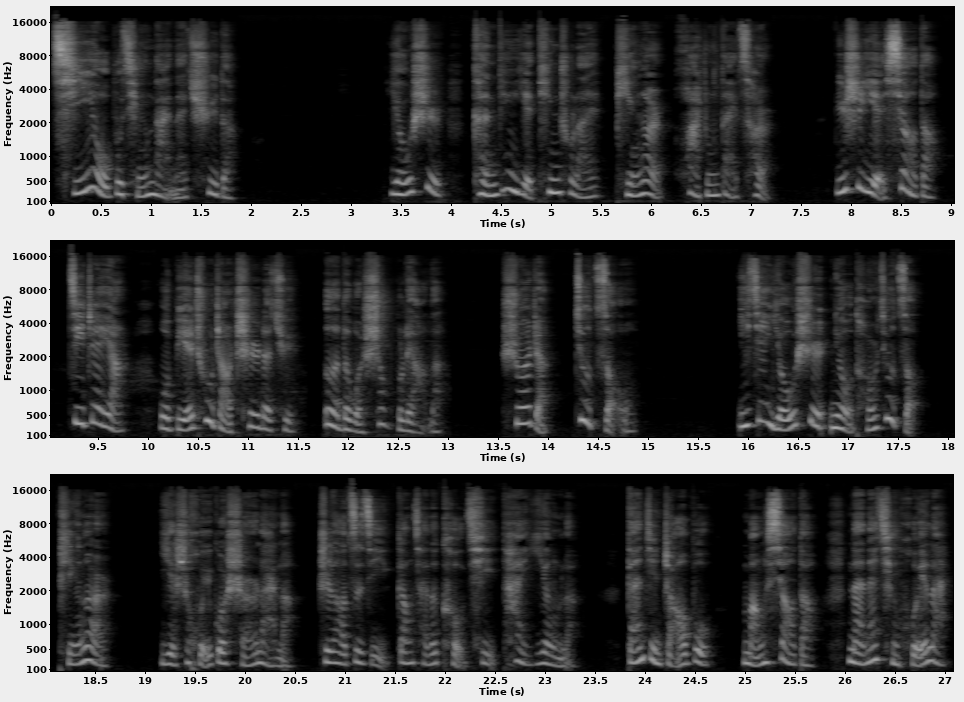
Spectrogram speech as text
岂有不请奶奶去的？”尤氏肯定也听出来平儿话中带刺儿，于是也笑道：“既这样，我别处找吃的去，饿得我受不了了。”说着就走。一见尤氏扭头就走，平儿也是回过神来了，知道自己刚才的口气太硬了，赶紧着步，忙笑道：“奶奶请回来，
